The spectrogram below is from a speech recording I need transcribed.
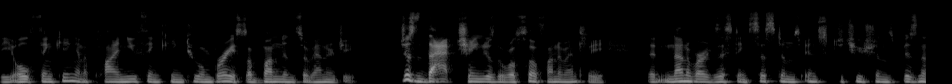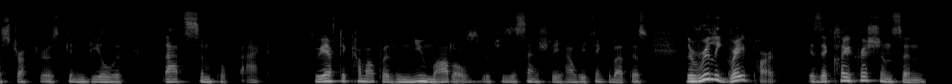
the old thinking and apply new thinking to embrace abundance of energy. Just that changes the world so fundamentally that none of our existing systems, institutions, business structures can deal with that simple fact. So we have to come up with new models, which is essentially how we think about this. The really great part is that Clay Christensen,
